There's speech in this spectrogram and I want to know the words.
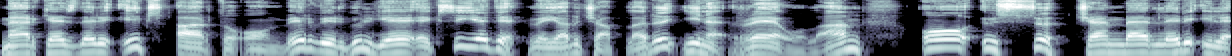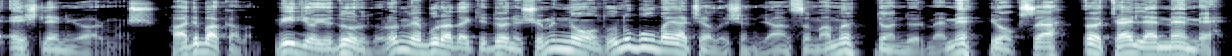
merkezleri x artı 11 virgül y eksi 7 ve yarıçapları yine r olan o üssü çemberleri ile eşleniyormuş. Hadi bakalım videoyu durdurun ve buradaki dönüşümün ne olduğunu bulmaya çalışın. Yansıma mı, döndürme mi yoksa öteleme mi?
